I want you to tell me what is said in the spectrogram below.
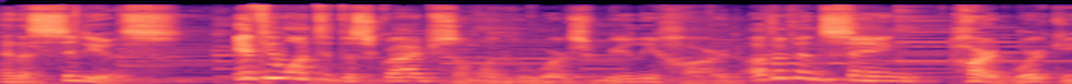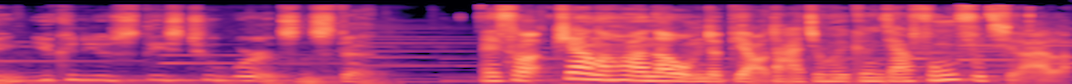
and assiduous. If you want to describe someone who works really hard, other than saying hardworking, you can use these two words instead. 没错，这样的话呢，我们的表达就会更加丰富起来了。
